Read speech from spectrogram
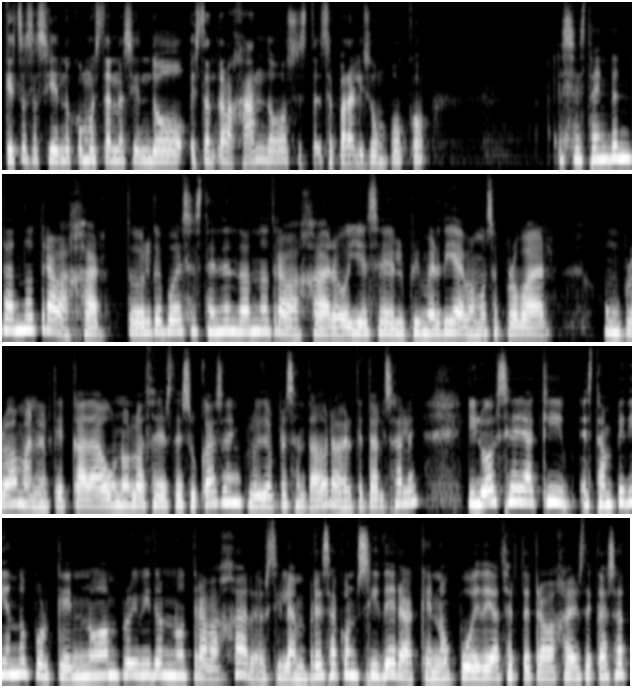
¿qué estás haciendo? ¿Cómo están haciendo? ¿Están trabajando? ¿Se, se paralizó un poco? Se está intentando trabajar, todo el que puede se está intentando trabajar. Hoy es el primer día vamos a probar un programa en el que cada uno lo hace desde su casa, incluido el presentador, a ver qué tal sale. Y luego si hay aquí, están pidiendo porque no han prohibido no trabajar. Si la empresa considera que no puede hacerte trabajar desde casa,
